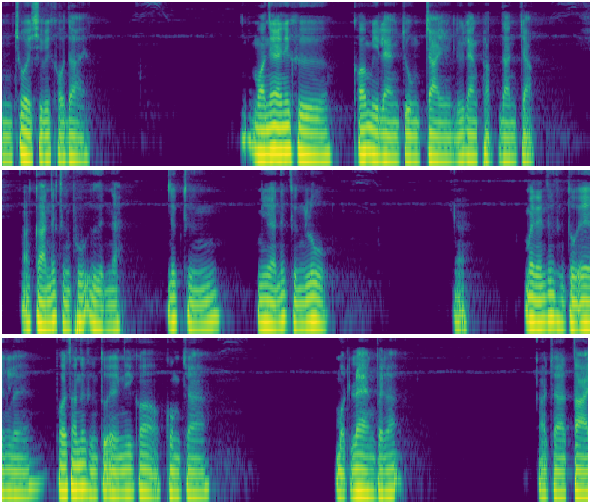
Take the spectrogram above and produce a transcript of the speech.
นช่วยชีวิตเขาได้มอนนี่นี่คือเขามีแรงจูงใจหรือแรงผลักดันจากอาการนึกถึงผู้อื่นนะ นึกถึงเมียนึกถึงลูกนะ ไม่ได้นึกถึงตัวเองเลย เพราะถ้านึกถึงตัวเองนี่ก็คงจะหมดแรงไปแล้ว อาจจะตาย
